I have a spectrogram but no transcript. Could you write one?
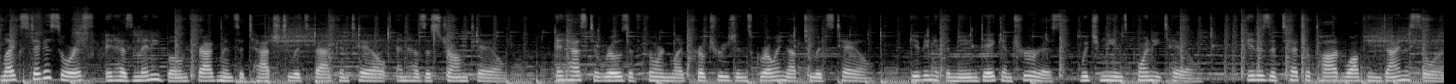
Like Stegosaurus, it has many bone fragments attached to its back and tail and has a strong tail. It has two rows of thorn-like protrusions growing up to its tail, giving it the name Dacentrurus, which means pointy tail. It is a tetrapod walking dinosaur.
